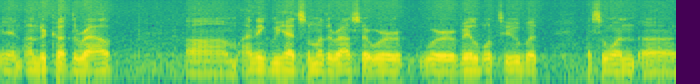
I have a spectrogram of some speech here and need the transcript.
and undercut the route. Um, I think we had some other routes that were, were available too, but that's the one uh,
